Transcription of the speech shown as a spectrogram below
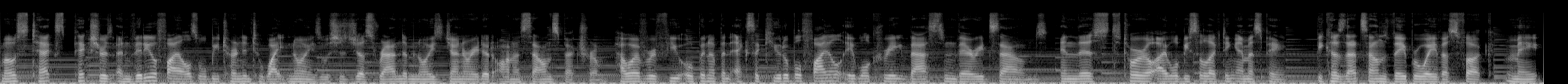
Most text, pictures, and video files will be turned into white noise, which is just random noise generated on a sound spectrum. However, if you open up an executable file, it will create vast and varied sounds. In this tutorial, I will be selecting MS Paint, because that sounds vaporwave as fuck, mate.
